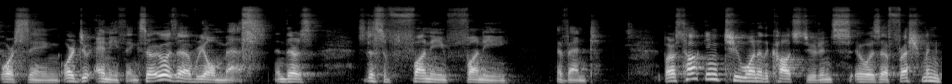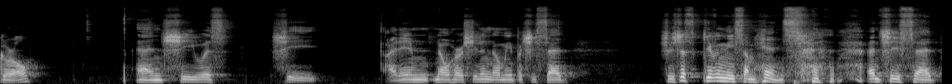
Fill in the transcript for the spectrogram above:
or sing or do anything. So it was a real mess. And there's just a funny, funny event. But I was talking to one of the college students. It was a freshman girl. And she was, she, I didn't know her. She didn't know me, but she said, she was just giving me some hints. and she said,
